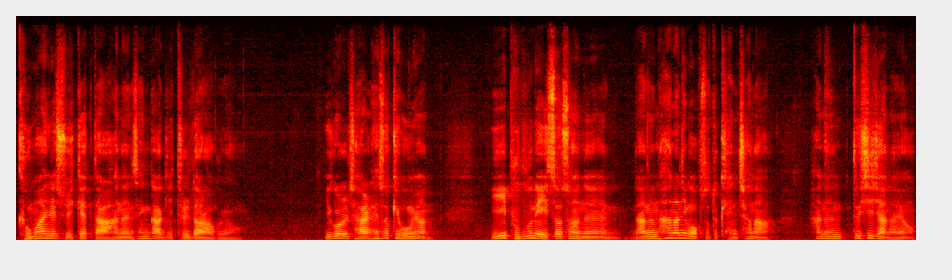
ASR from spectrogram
교만일 수 있겠다 하는 생각이 들더라고요. 이걸 잘 해석해 보면 이 부분에 있어서는 나는 하나님 없어도 괜찮아 하는 뜻이잖아요.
